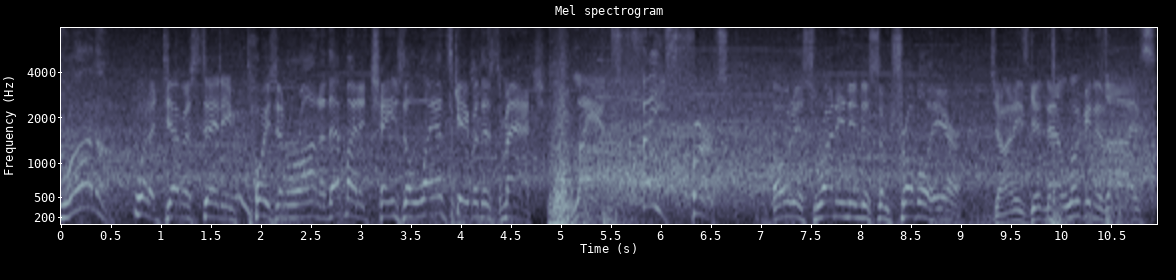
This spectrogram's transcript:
Reverse Rana. What a devastating poison Rana. That might have changed the landscape of this match. Lands face first. Otis running into some trouble here. Johnny's getting that look in his eyes.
